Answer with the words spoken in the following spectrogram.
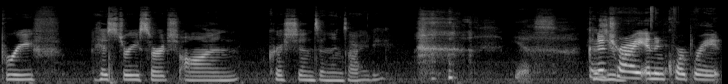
brief history search on Christians and anxiety. Yes. Gonna you- try and incorporate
